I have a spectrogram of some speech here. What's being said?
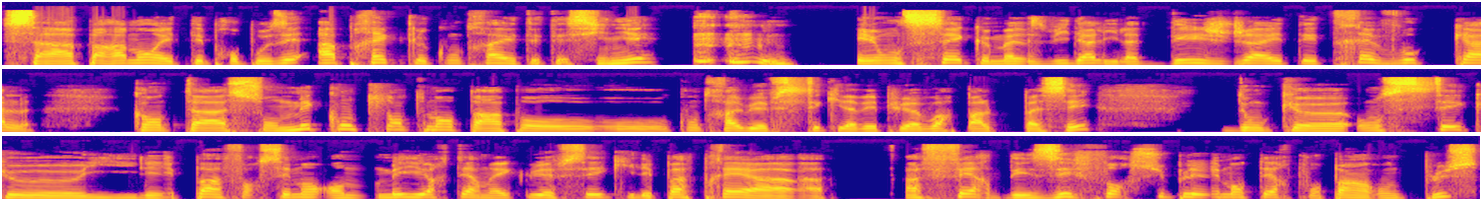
ça a apparemment été proposé après que le contrat ait été signé. Et on sait que Masvidal, il a déjà été très vocal quant à son mécontentement par rapport au, contrat UFC qu'il avait pu avoir par le passé. Donc euh, on sait qu'il n'est pas forcément en meilleur terme avec l'UFC, qu'il n'est pas prêt à, à faire des efforts supplémentaires pour pas un rond de plus,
